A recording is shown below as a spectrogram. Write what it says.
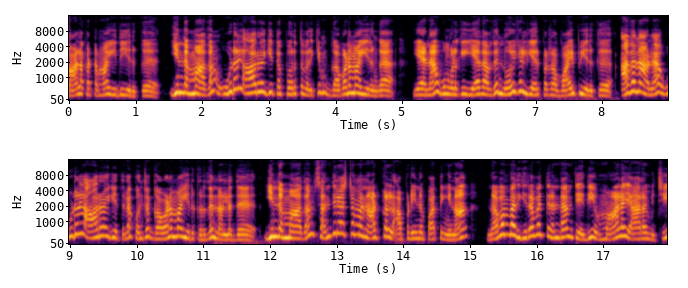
காலகட்டமாக இது இருக்கு. இந்த மாதம் உடல் ஆரோக்கியத்தை பொறுத்த வரைக்கும் கவனமாக இருங்க. ஏன்னா உங்களுக்கு ஏதாவது நோய்கள் ஏற்படுற வாய்ப்பு இருக்கு. அதனால உடல் ஆரோக்கியத்துல கொஞ்சம் கவனமா இருக்கிறது நல்லது. இந்த மாதம் சந்திராஷ்டம நாட்கள் அப்படின்னு பாத்தீங்கன்னா நவம்பர் இருபத்தி ரெண்டாம் தேதி மாலை ஆரம்பித்து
